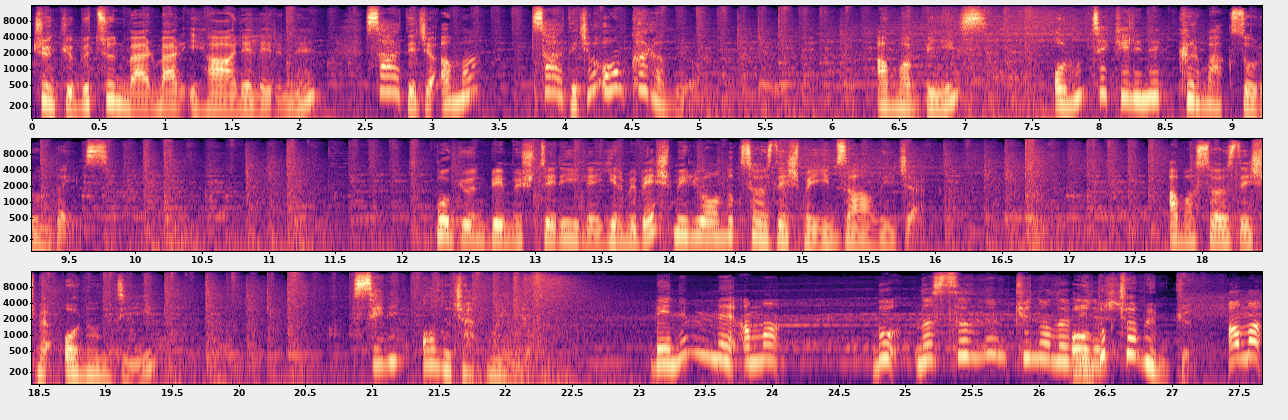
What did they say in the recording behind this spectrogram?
Çünkü bütün mermer ihalelerini sadece ama sadece Omkar alıyor. Ama biz onun tekelini kırmak zorundayız. Bugün bir müşteriyle 25 milyonluk sözleşme imzalayacak. Ama sözleşme onun değil, senin olacak Mayura. Benim mi ama bu nasıl mümkün olabilir? Oldukça mümkün. Ama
